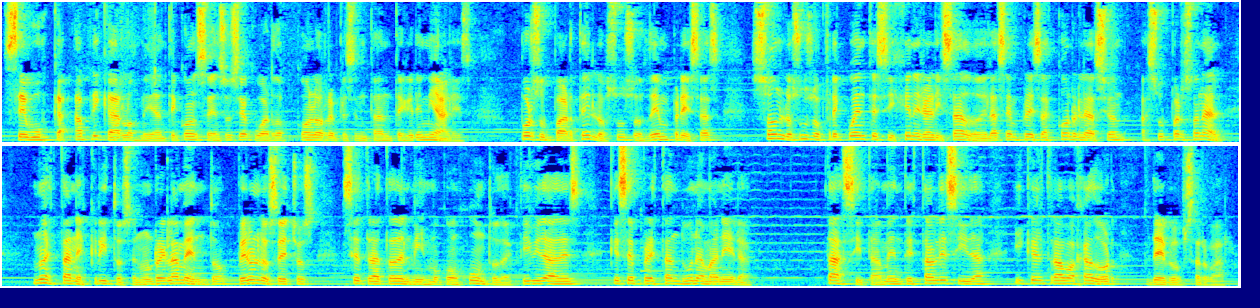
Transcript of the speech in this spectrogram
se busca aplicarlos mediante consensos y acuerdos con los representantes gremiales. Por su parte, los usos de empresas son los usos frecuentes y generalizados de las empresas con relación a su personal. No están escritos en un reglamento, pero en los hechos se trata del mismo conjunto de actividades que se prestan de una manera tácitamente establecida y que el trabajador debe observar.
